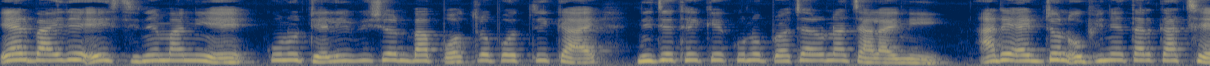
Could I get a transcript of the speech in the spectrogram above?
এর বাইরে এই সিনেমা নিয়ে কোনো টেলিভিশন বা পত্রপত্রিকায় নিজে থেকে কোনো প্রচারণা চালায়নি আরে একজন অভিনেতার কাছে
